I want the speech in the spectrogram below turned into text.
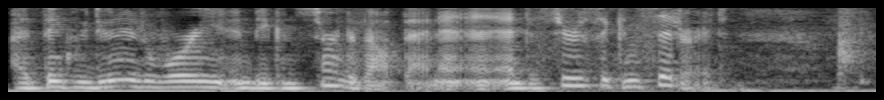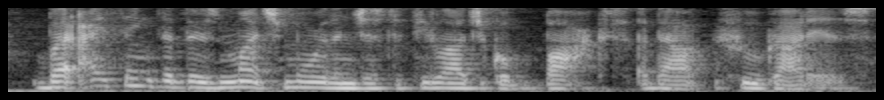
I think we do need to worry and be concerned about that and, and, to seriously consider it. But I think that there's much more than just a theological box about who God is.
